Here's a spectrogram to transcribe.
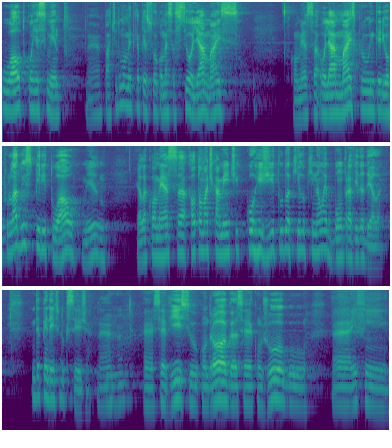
o autoconhecimento. Né? A partir do momento que a pessoa começa a se olhar mais, começa a olhar mais para o interior, para o lado espiritual mesmo, ela começa automaticamente corrigir tudo aquilo que não é bom para a vida dela, independente do que seja, né? Uhum. É, se é vício com droga, se é com jogo, é, enfim,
